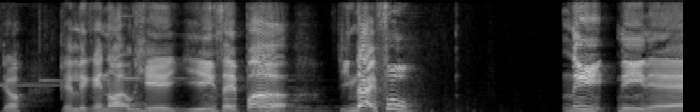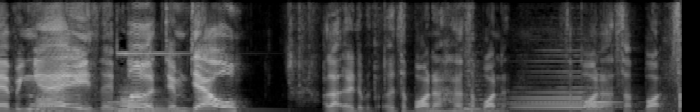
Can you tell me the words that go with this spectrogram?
เดี๋ยวเล็กๆน้อยๆโอเคยิงไซเปอร์ ยิงได้ฟุบนี่นี่แน่เป็นไงไซเปอร์เจ๋มแจ๋วเอาละเอ้ยเดี๋ยวสปอนอะฮะสปอนอะสปอนอะสปอนส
